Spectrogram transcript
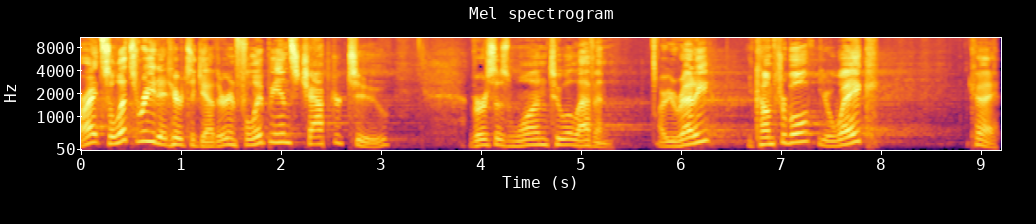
All right, so let's read it here together in Philippians chapter 2, verses 1 to 11. Are you ready? You comfortable? You awake? Okay,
